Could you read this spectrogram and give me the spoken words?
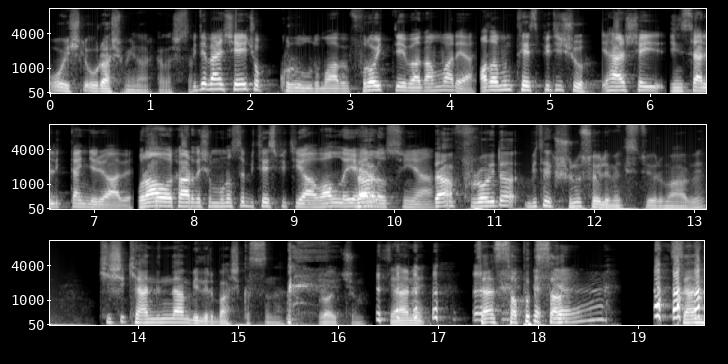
o işle uğraşmayın arkadaşlar. Bir de ben şeye çok kuruldum abi. Freud diye bir adam var ya. Adamın tespiti şu. Her şey cinsellikten geliyor abi. Bravo kardeşim bu nasıl bir tespit ya. Vallahi Ben- helal olsun ya. Ben Freud'a bir tek şunu söylemek istiyorum abi. Kişi kendinden bilir başkasını Freud'cum. Yani sen sapıksan sen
